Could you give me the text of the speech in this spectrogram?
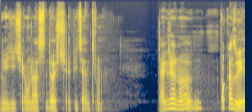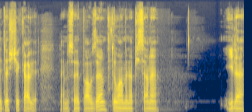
Widzicie, u nas dość epicentrum. Także no, pokazuje dość ciekawie. Dajmy sobie pauzę. Tu mamy napisane, ile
